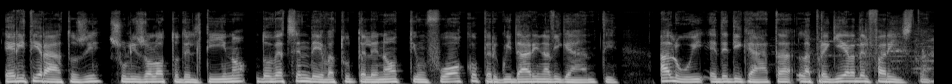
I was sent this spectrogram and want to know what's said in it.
e ritiratosi sull'isolotto del Tino dove accendeva tutte le notti un fuoco per guidare i naviganti. A lui è dedicata la preghiera del farista.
